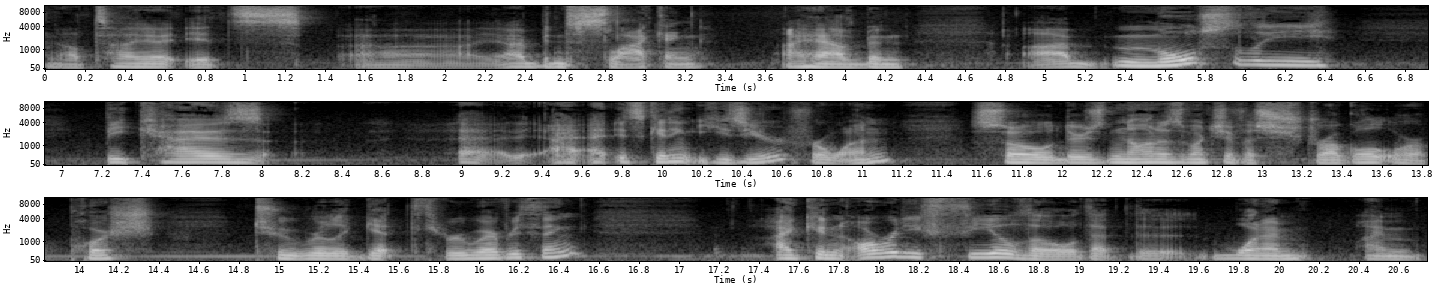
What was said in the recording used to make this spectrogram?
and I'll tell you, it's uh, I've been slacking. I have been uh, mostly because uh, it's getting easier for one. So there's not as much of a struggle or a push to really get through everything. I can already feel though that the what I'm I'm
